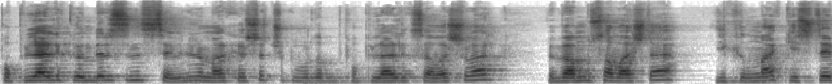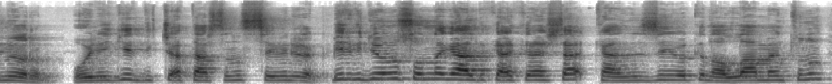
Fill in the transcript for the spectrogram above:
popülerlik gönderirsiniz sevinirim arkadaşlar. Çünkü burada bir popülerlik savaşı var. Ve ben bu savaşta yıkılmak istemiyorum. Oyuna girdikçe atarsanız sevinirim. Bir videonun sonuna geldik arkadaşlar. Kendinize iyi bakın. Allah'a emanet olun.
